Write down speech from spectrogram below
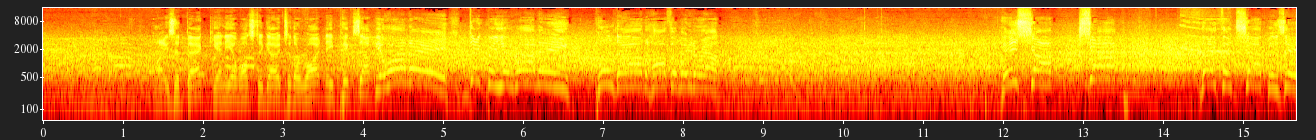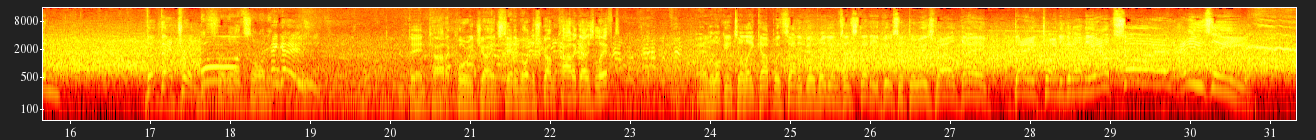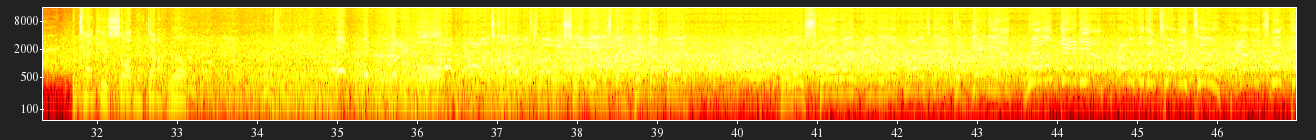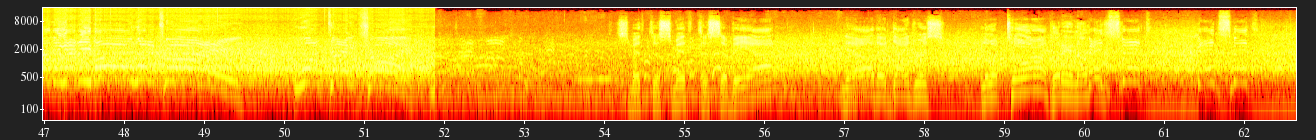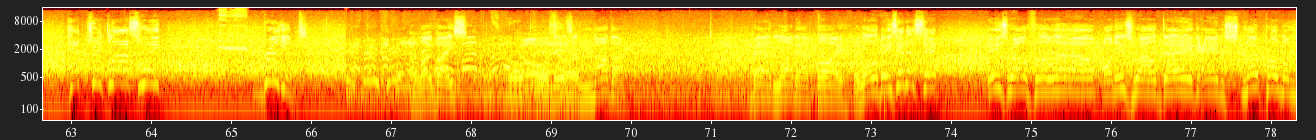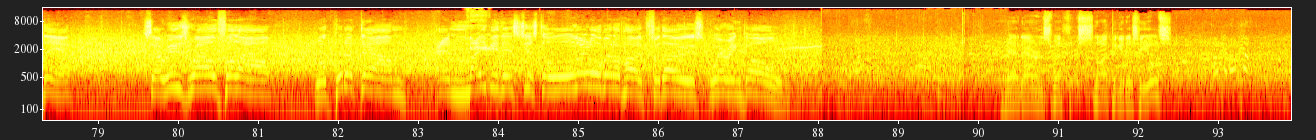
Lays it back. Genia wants to go to the right and he picks up Ioane! Digby Ioane! Pulled down half a metre out. Here's Sharpe! Sharpe! Nathan Sharpe is in. The veteran. Fred outside. Dan Carter, Corey Jane standing behind the scrum. Carter goes left. And looking to link up with Sonny Bill Williams. Instead, he gives it to Israel Dagg. Dagg trying to get on the outside. Easy. attack his side and they've done it well. Or almost an overthrow. It's sloppy and it's been picked up by the loose forward. And he offloads now to Genia. Will Genia over the 22. Aaron Smith coming at him. Oh, what a try! What a try! Smith to Smith to Savea. Now they're dangerous. Luatua. Plenty of numbers. Ben. Smith! Ben Smith! Hat trick last week. Brilliant. A low base. Oh, oh there's another bad line out by the Wallabies. Intercept. Israel Folau uh, on Israel Dagg, and no problem there. So Israel Folau will put it down, and maybe there's just a little bit of hope for those wearing gold. Had Aaron Smith sniping at his heels.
